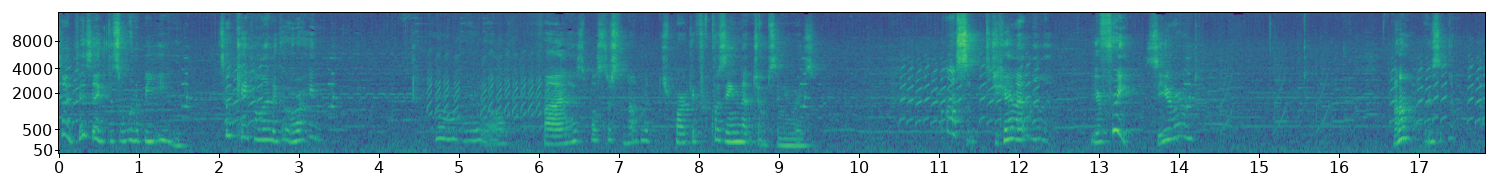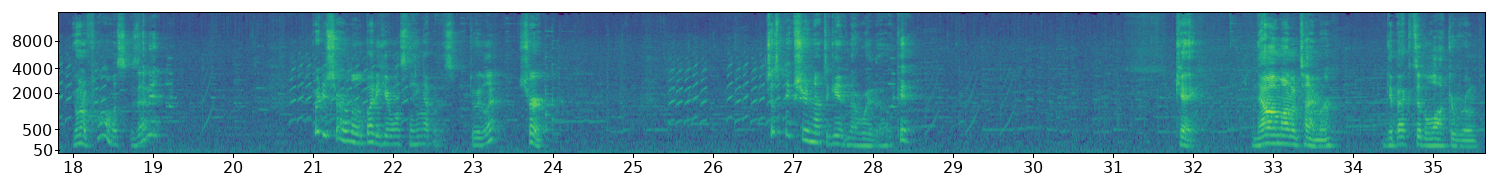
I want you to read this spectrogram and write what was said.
Sorry, this egg doesn't want to be eaten. It's okay to let it go, right? Oh, very well. Fine, I suppose there's not much market for cuisine that jumps anyways. Awesome! Did you hear that? You're free. See you around. Huh? You want to follow us? Is that it? Pretty sure our little buddy here wants to hang out with us. Do we let? Sure. Just make sure not to get in our way though, okay? Okay. Now I'm on a timer. Get back to the locker room.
